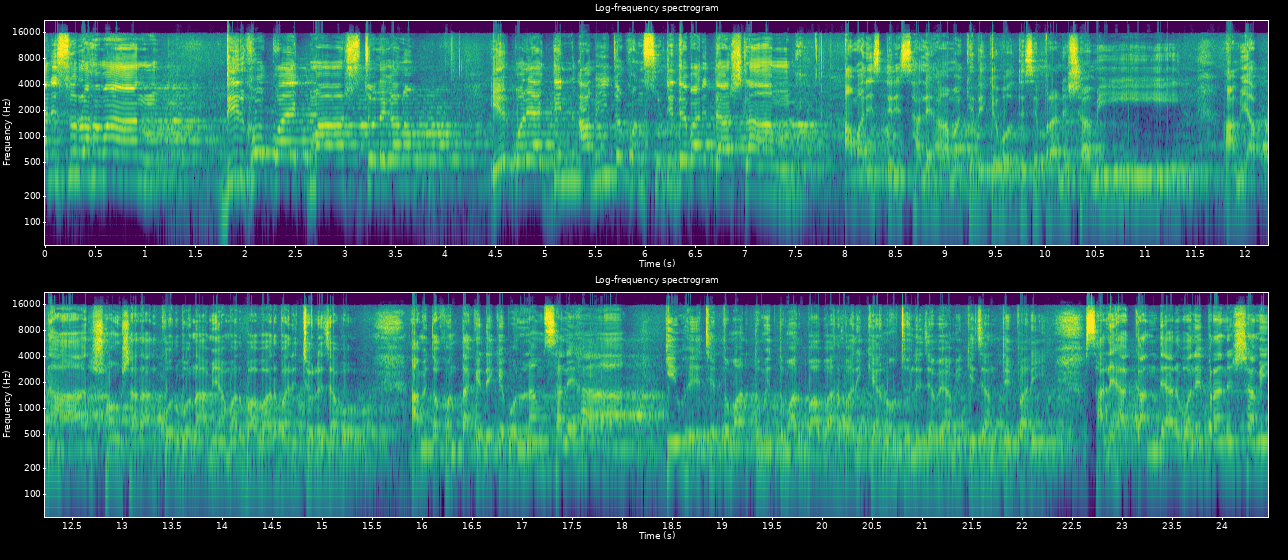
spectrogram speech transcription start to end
আনিসুর রহমান, দীর্ঘ কয়েক মাস চলে গেল। এরপরে একদিন আমি যখন ছুটিতে বাড়িতে আসলাম, আমার স্ত্রী সালেহা আমাকে ডেকে বলতেছে প্রাণের স্বামী, আমি আপনার সংসার আর করব না, আমি আমার বাবার বাড়ি চলে যাব। আমি তখন তাকে ডেকে বললাম, সালেহা, কি হয়েছে তোমার? তুমি তোমার বাবার বাড়ি কেন চলে যাবে? আমি কি জানতে পারি? সালেহা কান্দে আর বলে, প্রাণের স্বামী,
